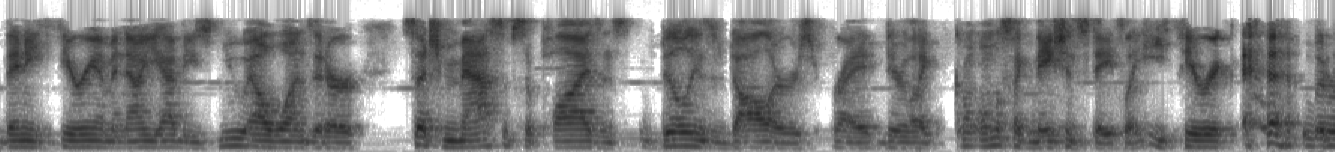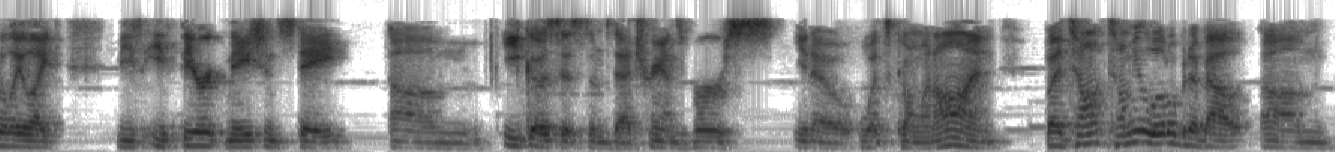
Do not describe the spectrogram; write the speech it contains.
then Ethereum, and now you have these new L1s that are such massive supplies and billions of dollars, right? They're like almost like nation states, like etheric, literally like these etheric nation state um, ecosystems that transverse, you know, what's going on. But tell tell me a little bit about, um,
